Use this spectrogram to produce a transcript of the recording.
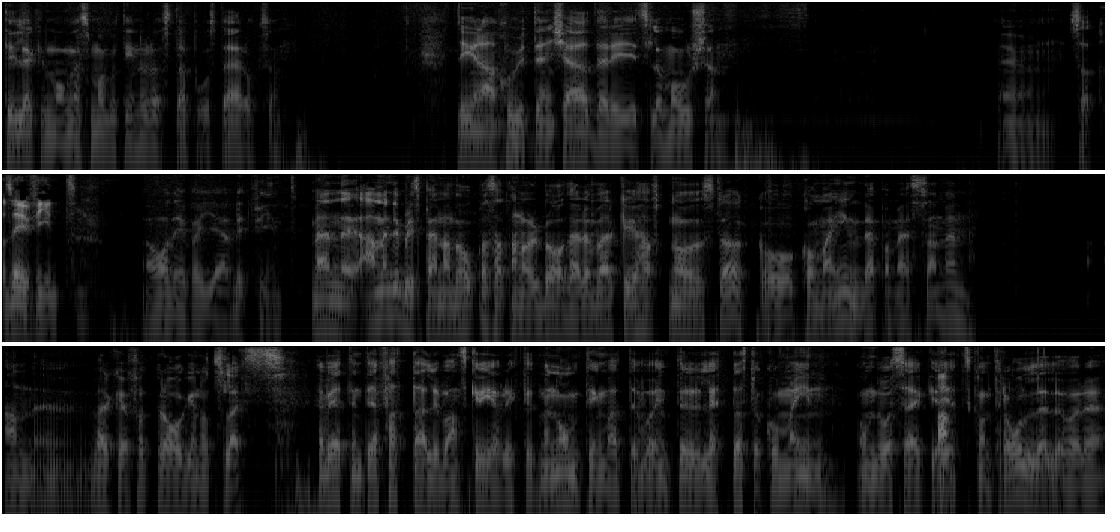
tillräckligt många som har gått in och röstat på oss där också. Det är ju när han skjuter en tjäder i slow motion. Eh, Så att, Ja, det är ju fint. Ja, det var jävligt fint. Men, eh, ja, men det blir spännande. Hoppas att han har det bra där. De verkar ju haft något stök att komma in där på mässan, men han eh, verkar ha fått dragen något slags... Jag vet inte, jag fattar aldrig vad han skrev riktigt, men någonting med att det var inte det lättaste att komma in. Om det var säkerhetskontroll eller var det...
